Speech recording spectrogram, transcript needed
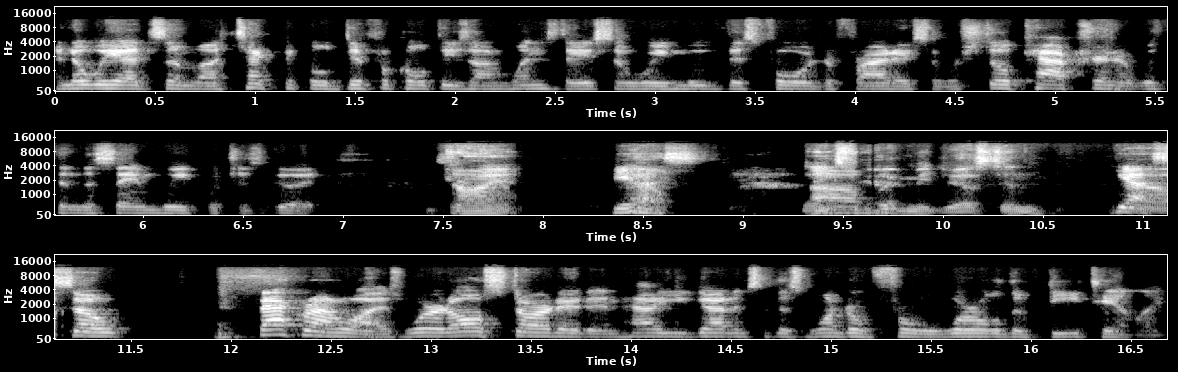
I know we had some uh, technical difficulties on Wednesday, so we moved this forward to Friday. So we're still capturing it within the same week, which is good. trying. Yes. Thanks uh, for having me, Justin. Yes. Uh, so, background wise, where it all started and how you got into this wonderful world of detailing.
